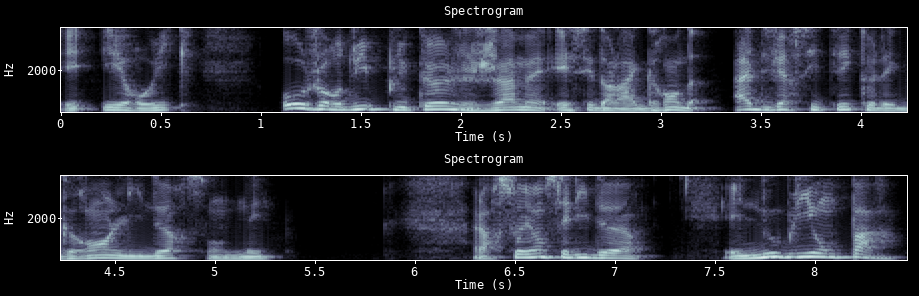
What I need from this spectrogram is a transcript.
et héroïques aujourd'hui plus que jamais. Et c'est dans la grande adversité que les grands leaders sont nés. Alors soyons ces leaders. Et n'oublions pas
